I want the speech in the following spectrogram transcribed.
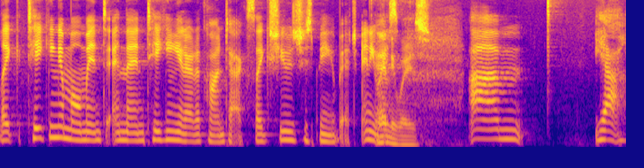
Like taking a moment and then taking it out of context. Like she was just being a bitch. Anyways, Anyways, um, yeah,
